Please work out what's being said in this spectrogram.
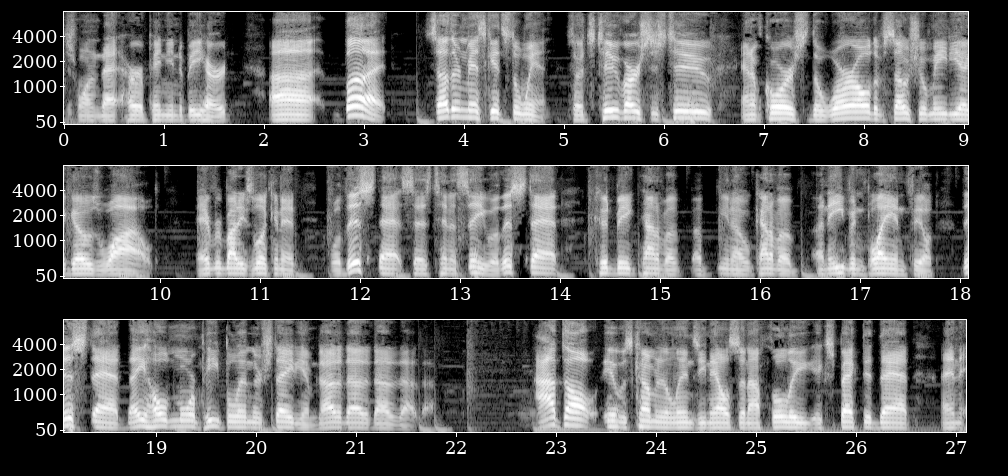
just wanted that her opinion to be heard. but Southern Miss gets the win. So it's two versus two. And of course, the world of social media goes wild. Everybody's looking at, well, this stat says Tennessee. Well, this stat could be kind of a, a you know, kind of a, an even playing field. This stat, they hold more people in their stadium. Da da da da da da da. I thought it was coming to Lindsey Nelson. I fully expected that. And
